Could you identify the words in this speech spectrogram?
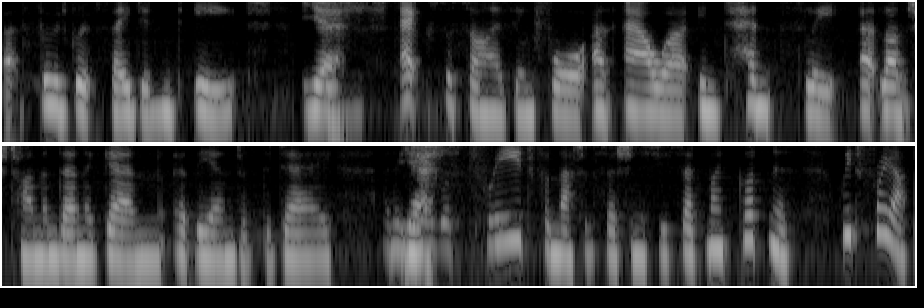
uh, food groups they didn't eat. Yes. Exercising for an hour intensely at lunchtime and then again at the end of the day. And if yes. we were freed from that obsession, as you said, my goodness, we'd free up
